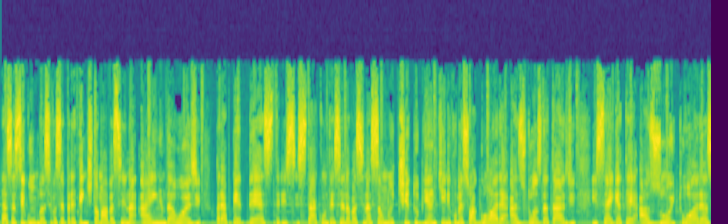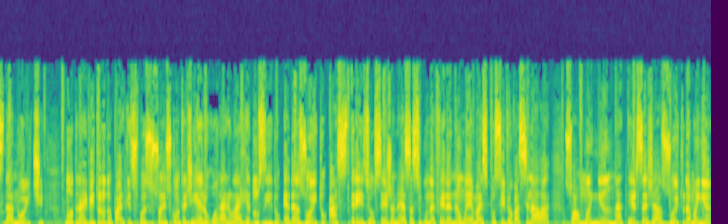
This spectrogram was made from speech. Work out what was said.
Nessa segunda, se você pretende tomar vacina ainda hoje, para pedestres, está acontecendo a vacinação no Tito Bianchini. Começou agora às duas da tarde e segue até às 8 horas da noite. No drive-thru do Parque de Exposições Conta Dinheiro, o horário lá é reduzido, é das 8 às 13, ou seja, nessa segunda-feira não é mais possível vacinar lá. Só amanhã, na terça, já às 8 da manhã.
